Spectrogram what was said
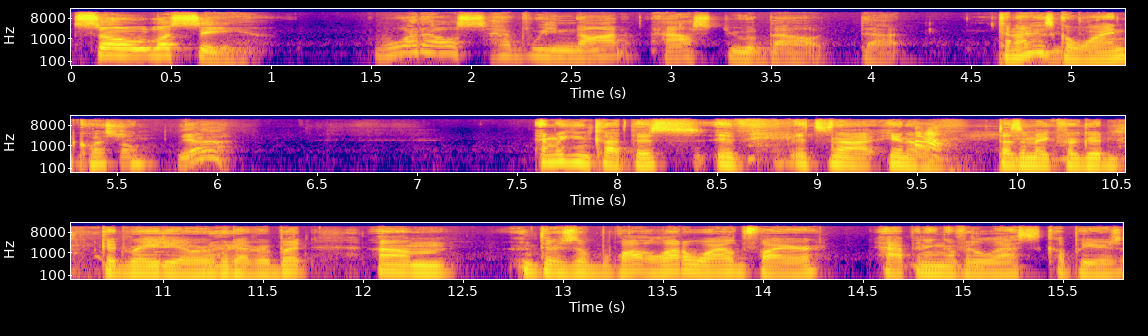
so let's see. What else have we not asked you about that? Can I ask a wine question? Yeah. And we can cut this if it's not you know doesn't make for good good radio or whatever. But um, there's a, a lot of wildfire happening over the last couple of years.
